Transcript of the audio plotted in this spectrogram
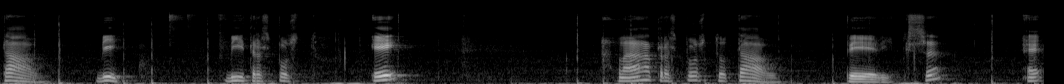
tau B, B trasposto e alla A trasposto tau per x è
